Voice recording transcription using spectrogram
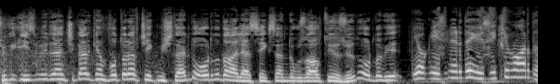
Çünkü İzmir'den çıkarken fotoğraf çekmişlerdi. Orada da hala 89.6 yazıyordu. Orada bir Yok İzmir'de 102 vardı.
